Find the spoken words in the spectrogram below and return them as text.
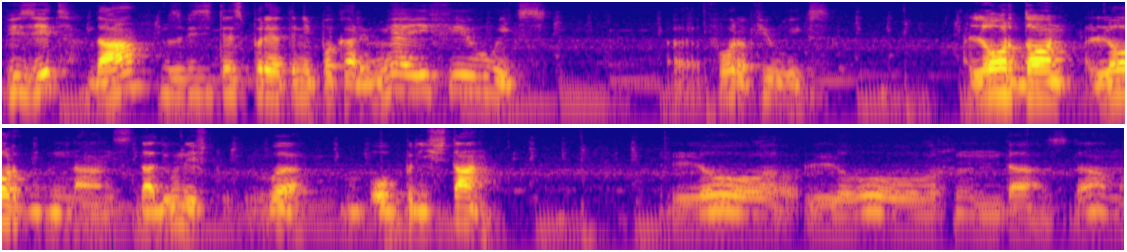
Visit, da, îți vizitez prietenii pe care nu ai few weeks. Uh, for a few weeks. Lordon, Lordnance, dar de unde ești? Bă, Obriștan. Lo, Lorndas, da, mă.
